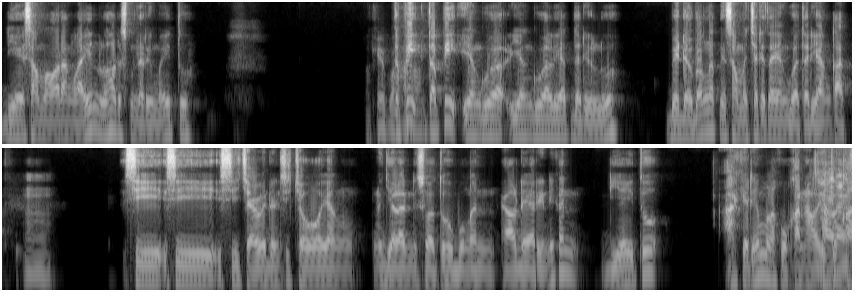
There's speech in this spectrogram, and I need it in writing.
dia sama orang lain lu harus menerima itu. Oke paham. Tapi tapi yang gua yang gua lihat dari lu beda banget nih sama cerita yang gua tadi angkat. Hmm. Si si si cewek dan si cowok yang ngejalanin suatu hubungan LDR ini kan dia itu akhirnya melakukan hal, Hal itu karena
